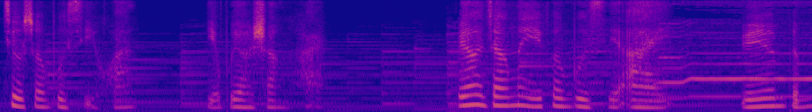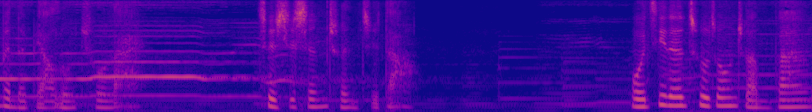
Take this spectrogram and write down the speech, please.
就算不喜欢，也不要伤害，不要将那一份不喜爱原原本本的表露出来，这是生存之道。我记得初中转班，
